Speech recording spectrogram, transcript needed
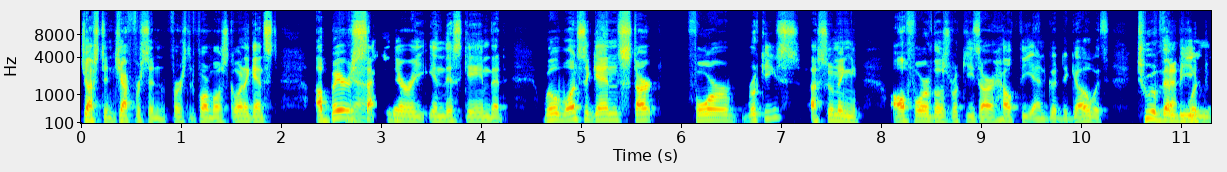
Justin Jefferson, first and foremost, going against a Bears yeah. secondary in this game that will once again start for rookies, assuming all four of those rookies are healthy and good to go, with two of them that being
